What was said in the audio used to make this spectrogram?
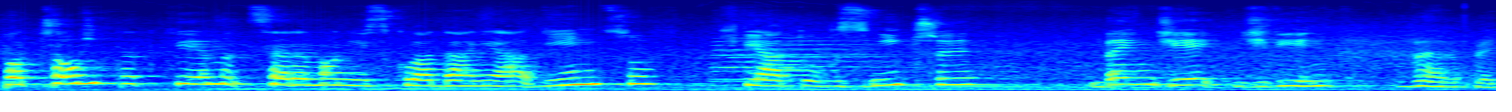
Początkiem ceremonii składania wieńców, kwiatów zniczy będzie dźwięk werby.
